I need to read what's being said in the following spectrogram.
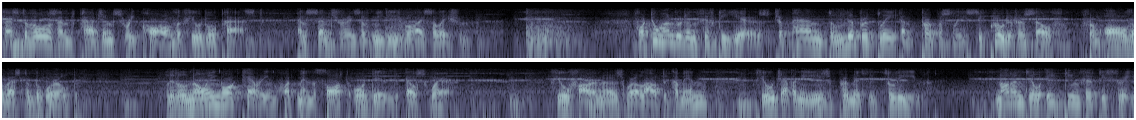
Festivals and pageants recall the feudal past and centuries of medieval isolation. For 250 years, Japan deliberately and purposely secluded herself from all the rest of the world, little knowing or caring what men thought or did elsewhere. Few foreigners were allowed to come in, few Japanese permitted to leave. Not until 1853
